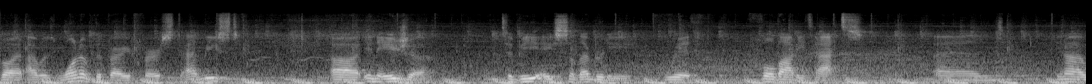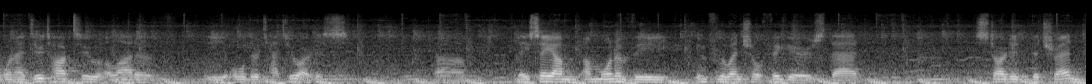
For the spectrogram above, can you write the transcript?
but I was one of the very first, at least uh, in Asia, to be a celebrity with full body tats. And, you know, when I do talk to a lot of the older tattoo artists, um, they say I'm, I'm one of the influential figures that started the trend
